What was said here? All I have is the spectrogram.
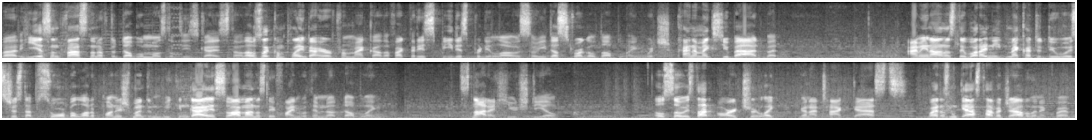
But he isn't fast enough to double most of these guys, though. That was a complaint I heard from Mekkah, the fact that his speed is pretty low, so he does struggle doubling, which kind of makes you bad, but... I mean, honestly, what I need Mekkah to do is just absorb a lot of punishment and weaken guys, so I'm honestly fine with him not doubling. It's not a huge deal. Also, is that Archer, like, gonna attack Ghasts? Why doesn't Ghast have a Javelin equipped?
